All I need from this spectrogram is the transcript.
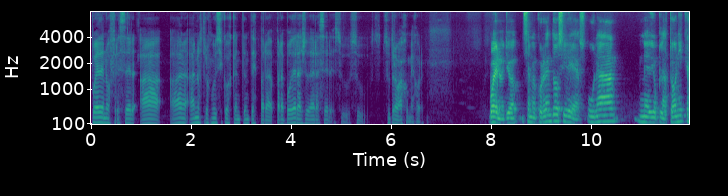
pueden ofrecer a, a, nuestros músicos cantantes para, para, poder ayudar a hacer su, su, su, trabajo mejor? Bueno, yo, se me ocurren dos ideas. Una medio platónica,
